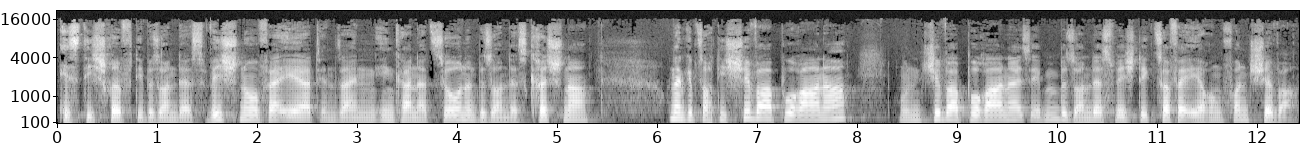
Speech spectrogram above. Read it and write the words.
ist die Schrift, die besonders Vishnu verehrt in seinen Inkarnationen, besonders Krishna. Und dann gibt es auch die Shiva Purana. Und Shiva Purana ist eben besonders wichtig zur Verehrung von Shiva.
